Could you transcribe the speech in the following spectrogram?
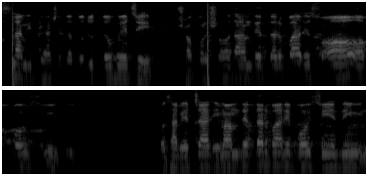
ইসলাম ইতিহাসে যত যুদ্ধ হয়েছে, সকল শহদানদের দরবারে সব পৌঁছিয়ে দিন। মুসাফির চার ইমামদের দরবারে পৌঁছিয়ে দিন।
